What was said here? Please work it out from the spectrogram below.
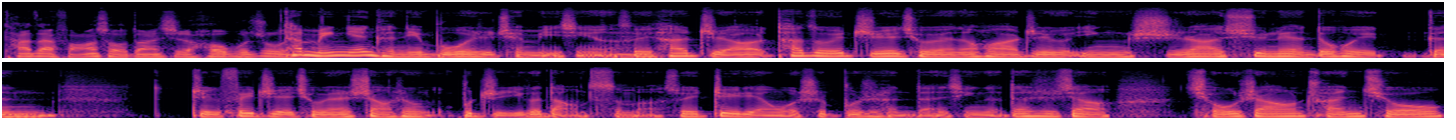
他在防守端其实 hold 不住。他明年肯定不会是全明星啊，嗯所以他只要他作为职业球员的话，这个饮食啊、训练都会跟这个非职业球员上升不止一个档次嘛，所以这一点我是不是很担心的。但是像球商、传球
